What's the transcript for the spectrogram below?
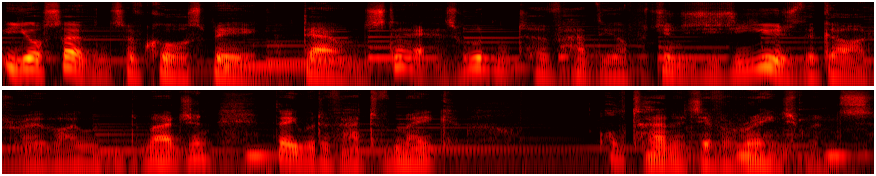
Your servants, of course, being downstairs, wouldn't have had the opportunity to use the guardrobe, I wouldn't imagine. They would have had to make alternative arrangements.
